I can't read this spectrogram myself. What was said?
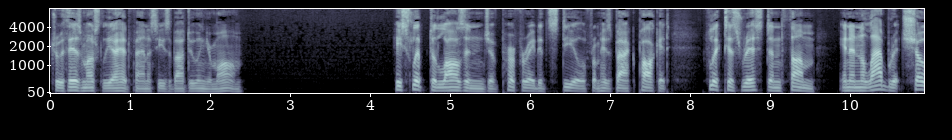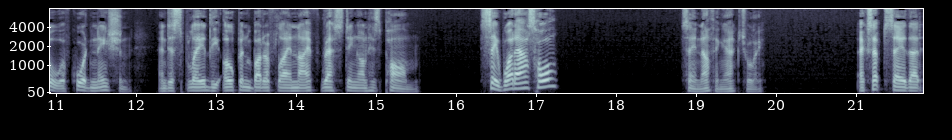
Truth is, mostly I had fantasies about doing your mom. He slipped a lozenge of perforated steel from his back pocket, flicked his wrist and thumb in an elaborate show of coordination, and displayed the open butterfly knife resting on his palm. Say what, asshole? Say nothing, actually. Except say that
